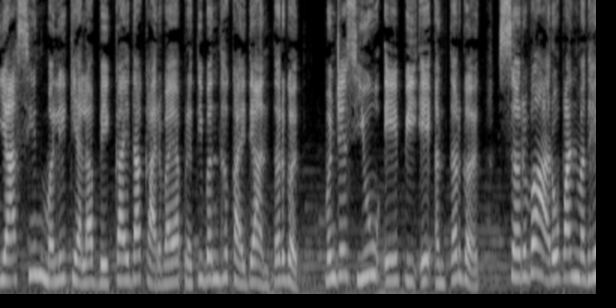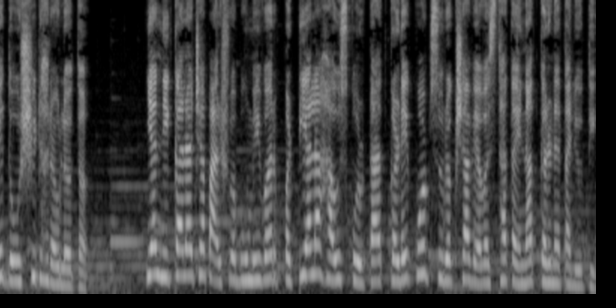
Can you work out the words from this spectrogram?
यासिन मलिक याला बेकायदा कारवाया प्रतिबंध कायद्याअंतर्गत म्हणजेच यू ए पी ए अंतर्गत सर्व आरोपांमध्ये दोषी ठरवलं होतं. या निकालाच्या पार्श्वभूमीवर पटियाला हाऊस कोर्टात कडेकोट सुरक्षा व्यवस्था तैनात करण्यात आली होती.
